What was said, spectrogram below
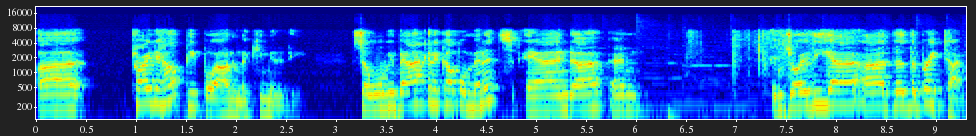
uh, trying to help people out in the community. So we'll be back in a couple minutes and uh, and enjoy the, uh, uh the the break time.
